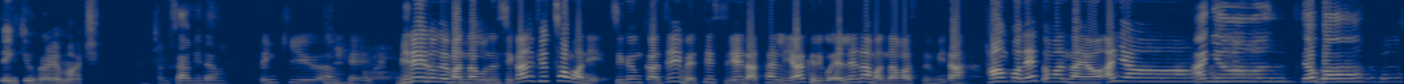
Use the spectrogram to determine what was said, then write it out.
Thank you very much. 감사합니다. Thank you. Okay. 미래의 돈을 만나보는 시간 퓨처머니. 지금까지 메티스의 나탈리아 그리고 엘레나 만나봤습니다. 다음번에 또 만나요. 안녕. 안녕. 또 봐.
